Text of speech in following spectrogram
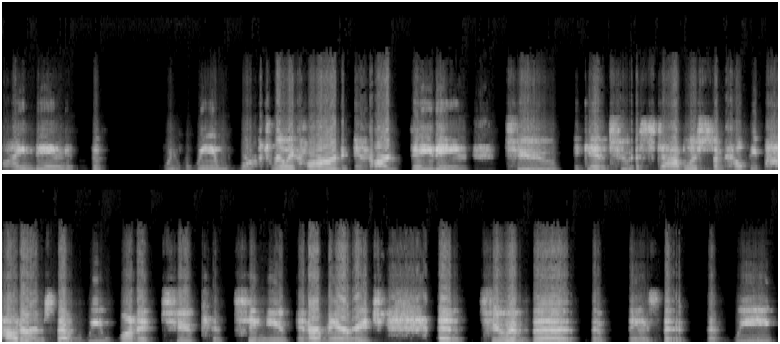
finding the we, worked really hard in our dating to begin to establish some healthy patterns that we wanted to continue in our marriage. And two of the, the things that, that we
